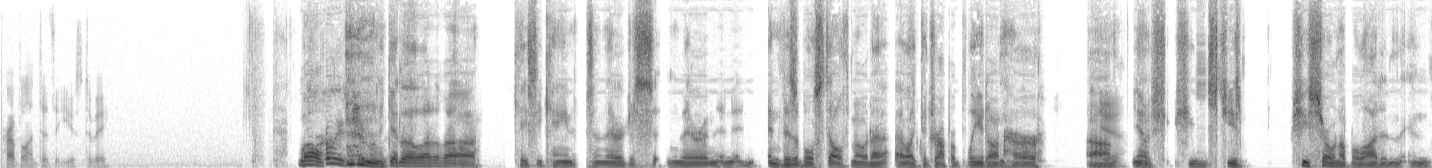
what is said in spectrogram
prevalent as it used to be. Well, Charlie's never- I get a lot of uh, Casey Kane's in there, just sitting there in, in, in invisible stealth mode. I, I like to drop a bleed on her. Um, Yeah. You know, she, she's she's she's showing up a lot in in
